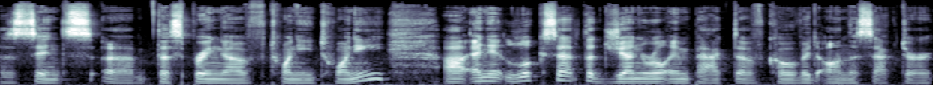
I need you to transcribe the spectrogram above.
uh, since uh, the spring of 2020, uh, and it looks at the general impact of COVID on the sector.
